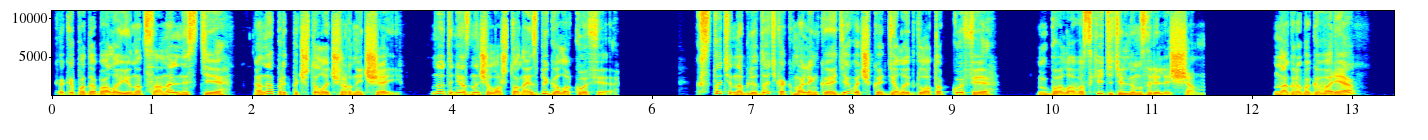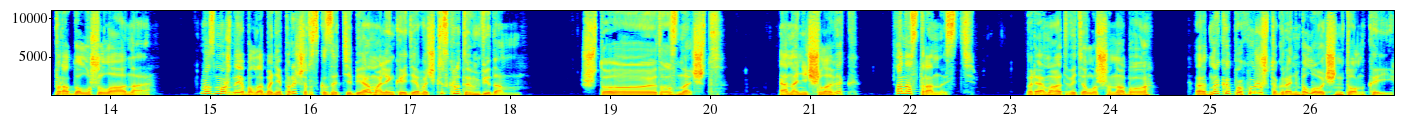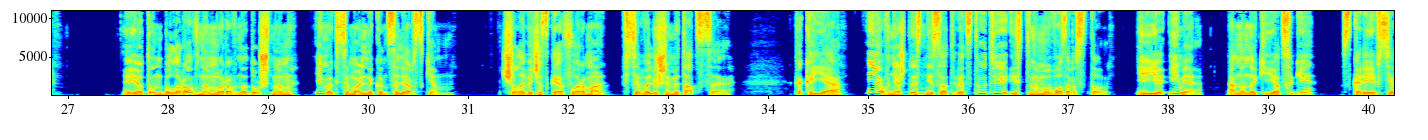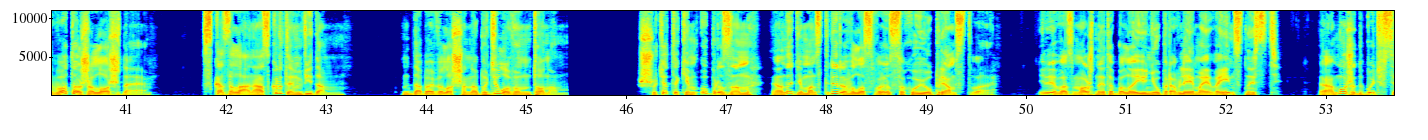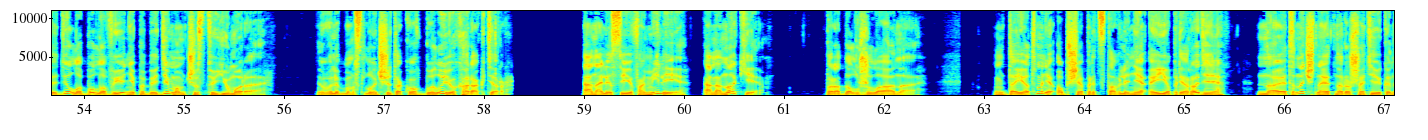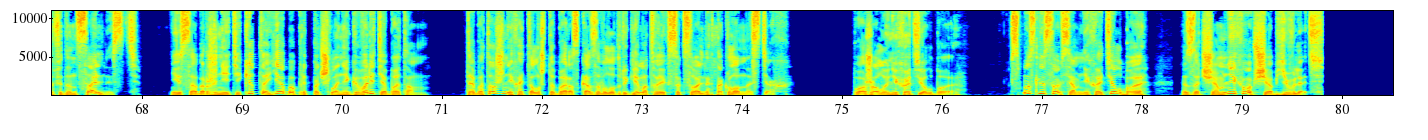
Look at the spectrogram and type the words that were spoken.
Как и подобало ее национальности, она предпочитала черный чай, но это не означало, что она избегала кофе. Кстати, наблюдать, как маленькая девочка делает глоток кофе, было восхитительным зрелищем. «Но, грубо говоря», — продолжила она, Возможно, я была бы не прочь рассказать тебе о маленькой девочке с крутым видом. Что это значит? Она не человек, она странность. Прямо ответила Шинобу, однако похоже, что грань была очень тонкой. Её тон был ровным, равнодушным и максимально канцелярским. Человеческая форма — всего лишь имитация. Как и я, её внешность не соответствует её истинному возрасту. Её имя, Ананоки Киёцуги, скорее всего, тоже ложное. Сказала она с крутым видом добавила Шинобу деловым тоном. Шутя таким образом, она демонстрировала свое сухое упрямство. Или, возможно, это была ее неуправляемая воинственность, а может быть, все дело было в ее непобедимом чувстве юмора. В любом случае, таков был ее характер. «Анализ ее фамилии, Ананоки», — продолжила она, — «даёт мне общее представление о ее природе, но это начинает нарушать ее конфиденциальность. Из соображений этикета я бы предпочла не говорить об этом. Ты бы тоже не хотел, чтобы я рассказывала другим о твоих сексуальных наклонностях? Пожалуй, не хотел бы. В смысле, совсем не хотел бы. Зачем мне их вообще объявлять?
